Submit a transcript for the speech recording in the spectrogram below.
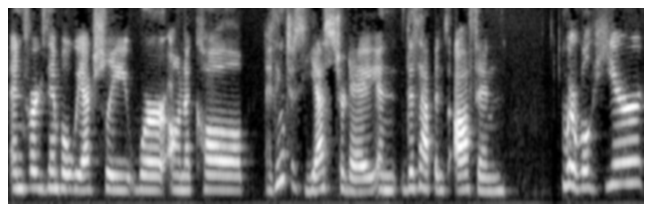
And for example, we actually were on a call, I think just yesterday, and this happens often where we'll hear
